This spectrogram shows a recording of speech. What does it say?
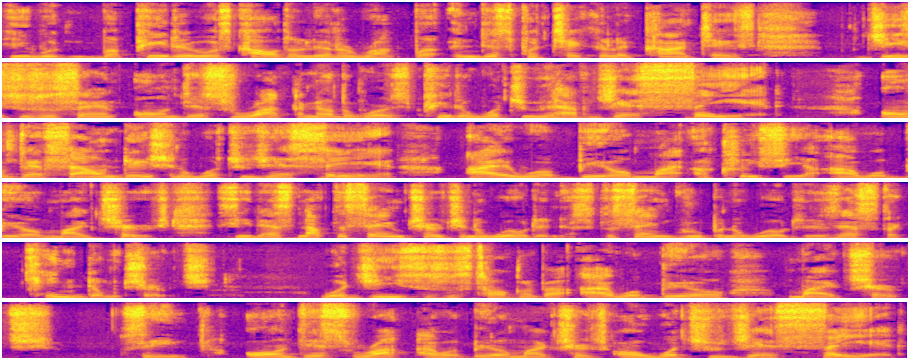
he would, but Peter was called the little rock. But in this particular context, Jesus was saying on this rock. In other words, Peter, what you have just said, on that foundation of what you just said, I will build my ecclesia. I will build my church. See, that's not the same church in the wilderness, the same group in the wilderness. That's the kingdom church, what Jesus was talking about. I will build my church. See, on this rock I will build my church. On what you just said,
